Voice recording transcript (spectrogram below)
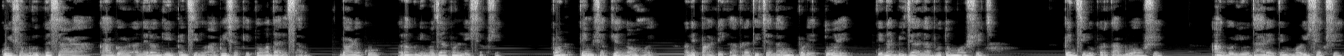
કોઈ સમૃદ્ધ શાળા, કાગળ અને રંગીન પેન્સિલો આપી શકે તો વધારે સારું. બાળકો રંગની મજા પણ લઈ શકશે. પણ તેમ શક્ય ન હોય અને પાટી કાકરાથી ચલાવવું પડે તોય તેના બીજા લાભો તો મળશે જ. પેન્સિલ ઉપર કાબુ આવશે, આંગળીઓ ધારે તેમ વળી શકશે,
